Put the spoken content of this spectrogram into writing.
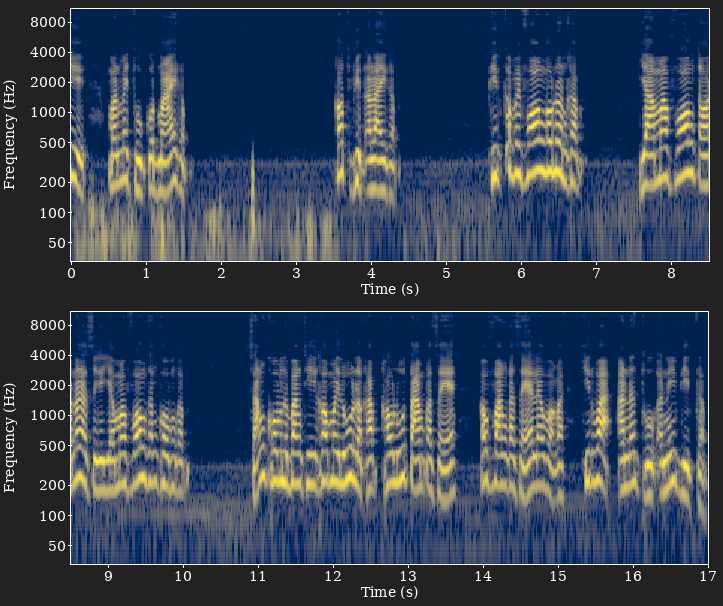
ที่มันไม่ถูกกฎหมายครับ เขาผิดอะไรครับ ผิดก็ไปฟ้องเขานั่นครับ อย่ามาฟ้องต่อหน้าสื่ออย่ามาฟ้องสังคมครับ สังคมในยบางทีเขาไม่รู้หรอกครับ เขารู้ตามกระแส เขาฟังกระแสแล้วบอกว่า คิดว่าอันนั้นถูกอันนี้ผิดครับ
